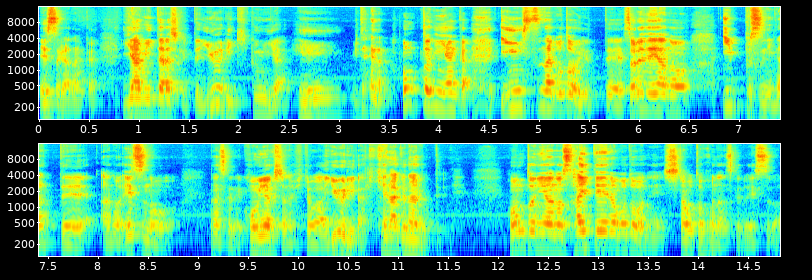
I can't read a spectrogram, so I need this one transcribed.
S がなんか嫌みったらしく言って「有利聞くんやへえ」みたいな本当になんか陰湿なことを言ってそれであのイップスになってあの S のなんですかね婚約者の人は有利が聞けなくなるっていうね。本当にあの最低のことをねした男なんですけど S は。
